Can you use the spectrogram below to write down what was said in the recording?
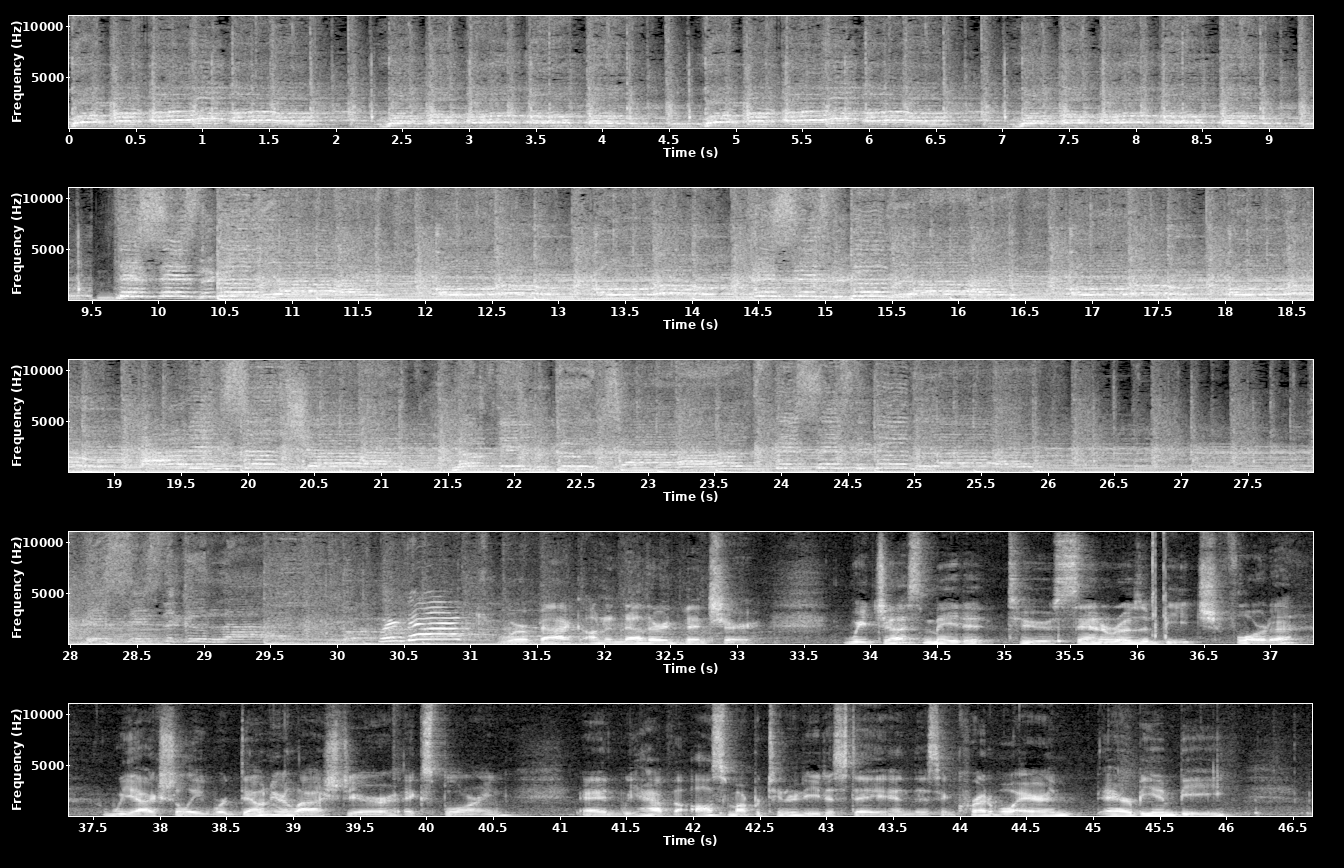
This back. On another adventure. We just made it to Santa Rosa Beach, Florida. We actually were down here last year exploring, and we have the awesome opportunity to stay in this incredible Air- Airbnb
